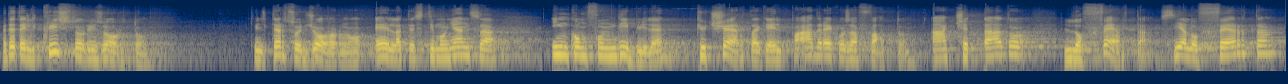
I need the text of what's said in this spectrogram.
Vedete, il Cristo risorto il terzo giorno è la testimonianza inconfondibile, più certa che il Padre cosa ha fatto? Ha accettato l'offerta, sia l'offerta,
